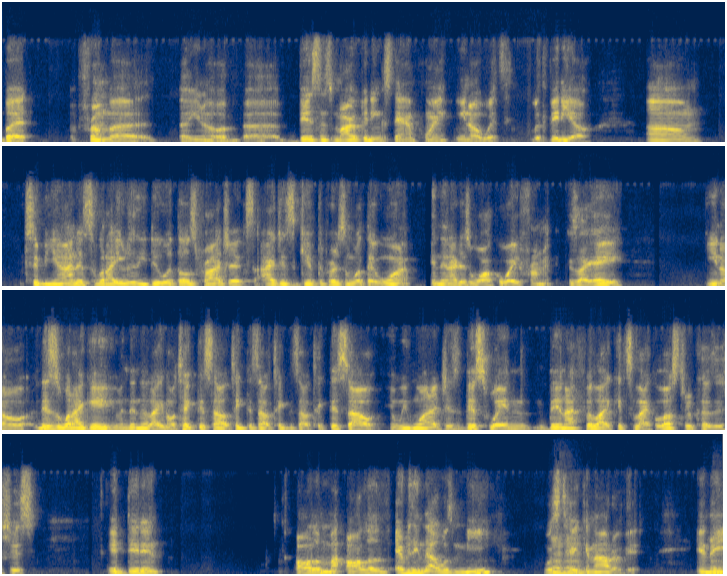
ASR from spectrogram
But from a, a you know a, a business marketing standpoint, you know, with with video, um, to be honest, what I usually do with those projects, I just give the person what they want, and then I just walk away from it. It's like, hey, you know, this is what I gave you, and then they're like, no, take this out, take this out, take this out, take this out, and we want it just this way, and then I feel like it's like luster because it's just it didn't all of my all of everything that was me was Mhm. taken out of it. And they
